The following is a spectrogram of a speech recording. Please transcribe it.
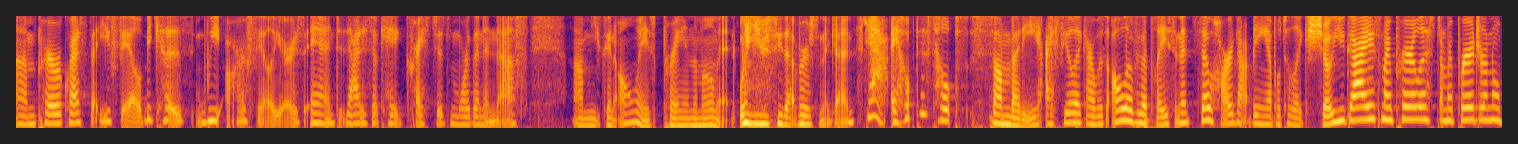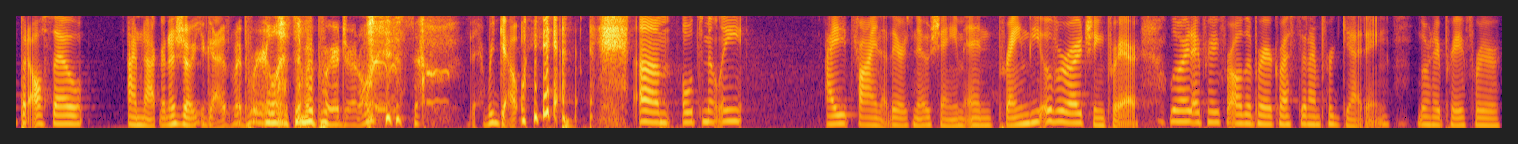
um, prayer requests that you fail because we are failures and that is okay. Christ is more than enough um, you can always pray in the moment when you see that person again. Yeah, I hope this helps somebody. I feel like I was all over the place and it's so hard not being able to like show you guys my prayer list on my prayer journal, but also I'm not going to show you guys my prayer list in my prayer journal. so there we go. um, ultimately, I find that there is no shame in praying the overarching prayer. Lord, I pray for all the prayer requests that I'm forgetting. Lord, I pray for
